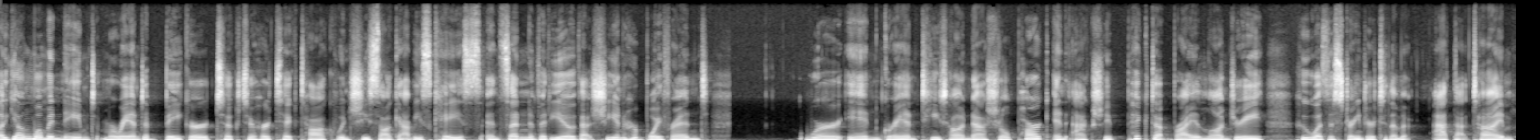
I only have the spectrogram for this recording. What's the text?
A young woman named Miranda Baker took to her TikTok when she saw Gabby's case and said in a video that she and her boyfriend were in Grand Teton National Park and actually picked up Brian Laundrie, who was a stranger to them at that time,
